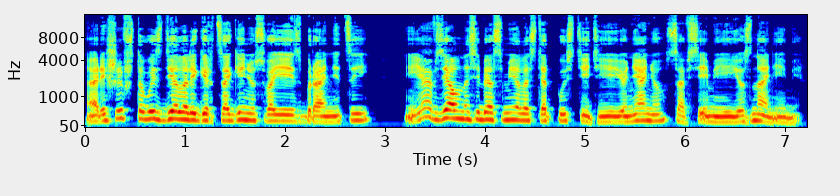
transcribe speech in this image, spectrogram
А решив, что вы сделали герцогиню своей избранницей, я взял на себя смелость отпустить ее няню со всеми ее знаниями.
